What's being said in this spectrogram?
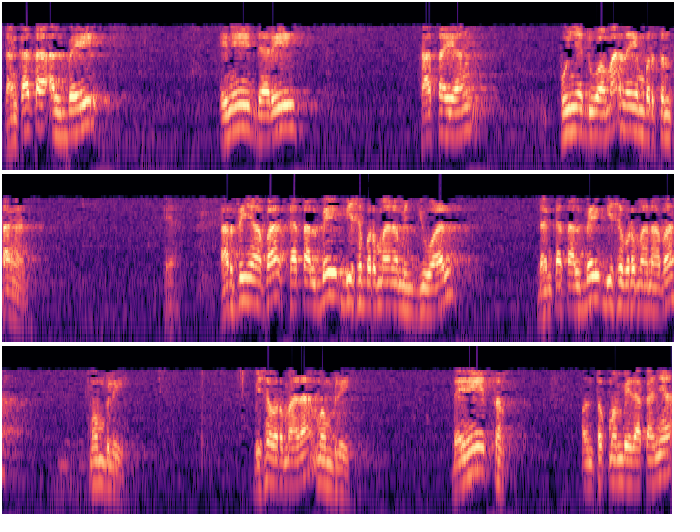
Dan kata al-bai ini dari kata yang punya dua makna yang bertentangan. Ya. Artinya apa? Kata al bisa bermana menjual dan kata al bisa bermana apa? Membeli. Bisa bermana membeli. Dan ini untuk membedakannya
